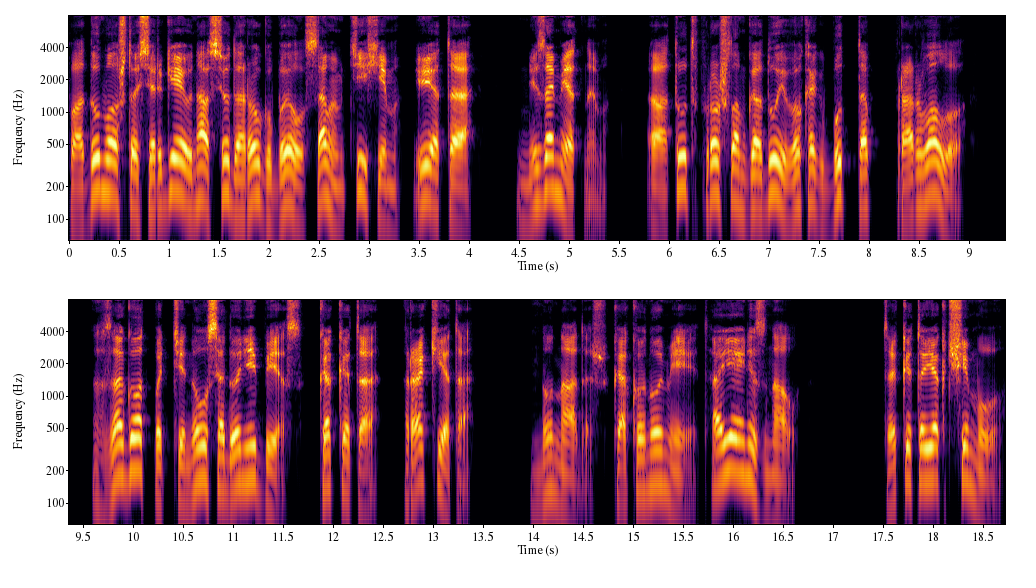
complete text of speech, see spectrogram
Подумал, что Сергей у нас всю дорогу был самым тихим и это... незаметным. А тут в прошлом году его как будто прорвало. За год подтянулся до небес, как это, ракета. Ну надо ж, как он умеет, а я и не знал. Так это я к чему?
